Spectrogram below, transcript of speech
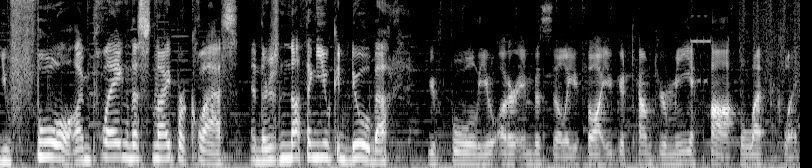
You fool. I'm playing the sniper class and there's nothing you can do about it. You fool! You utter imbecile! You thought you could counter me? Ha! Left click.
